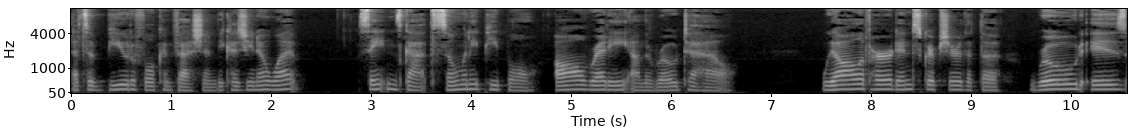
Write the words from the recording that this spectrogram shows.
"That's a beautiful confession because you know what? Satan's got so many people already on the road to hell. We all have heard in Scripture that the road is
